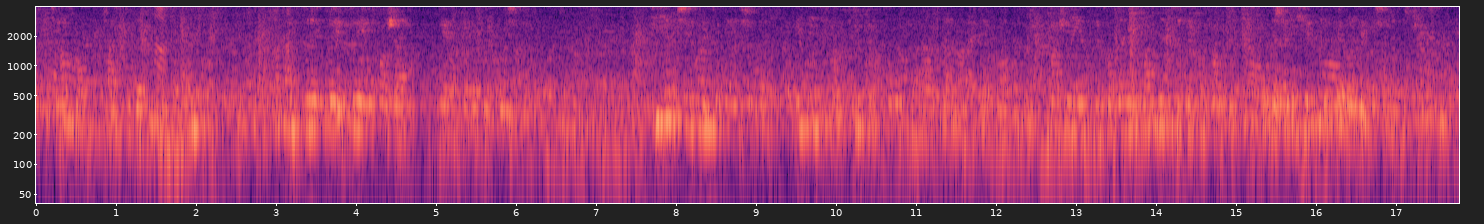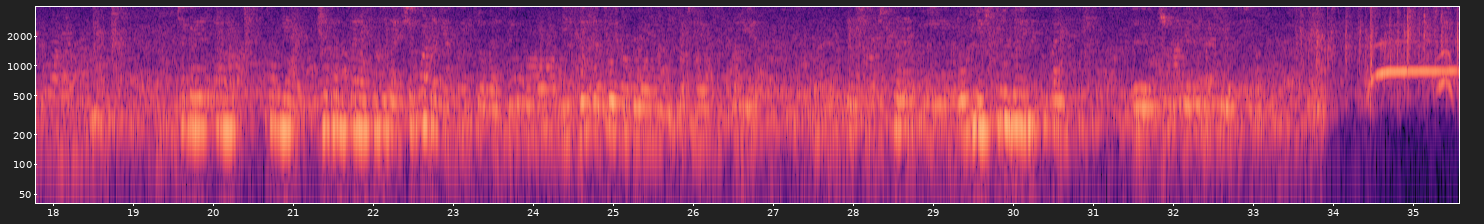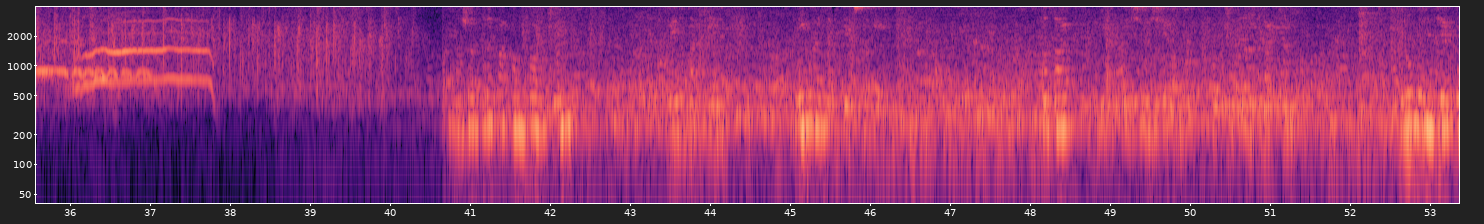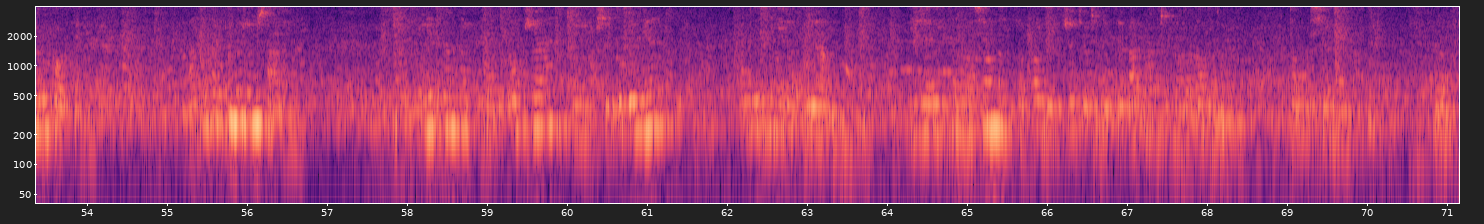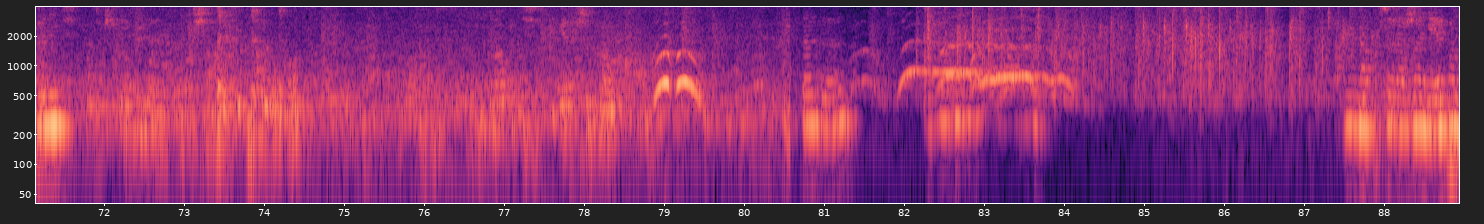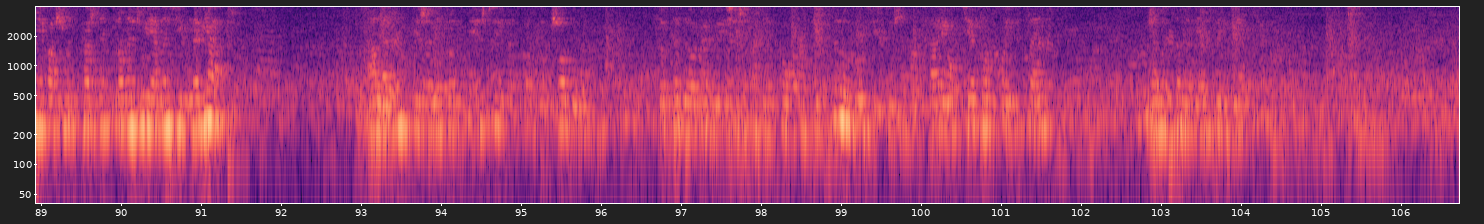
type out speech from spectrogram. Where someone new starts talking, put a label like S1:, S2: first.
S1: właścicielką marki Destiny Sense, w której projektuję i tworzę wyjątkowe pustysze. Dzisiaj przyjechałam tutaj, żeby powiedzieć Wam kilka słów na temat tego, jak ważne jest wychodzenie z własnej strefy komfortu, jeżeli się chce cokolwiek osiągnąć w życiu. Czego jestem w sumie żywym stojącym tutaj przykładem jako introwertyk, bo niezwykle trudno było napisać moją historię w tej książce i również trudno jest tutaj e, przemawiać do takiej ilości osób. Nasza strefa komfortu to jest takie miłe, bezpieczne miejsce. To tak, jakbyśmy się owinęli takim grubym, ciepłym kocem albo takim dużym szalem. Jest nam tak tam dobrze i przytulnie, ale się nie rozwijamy. Jeżeli chcemy osiągnąć cokolwiek w życiu, czy to prywatnym, czy zawodowym, to musimy rozchylić chociaż odrobinę ten szal albo koc, zrobić pierwszy krok. I wtedy nas przerażenie, ponieważ my z każdej strony czujemy zimny wiatr. Ale jeżeli zrobimy jeszcze jeden krok do przodu, to wtedy okazuje się, że nagle wkoło nas jest tylu ludzi, którzy nam dają ciepło swoich serc, że my chcemy więcej i więcej.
